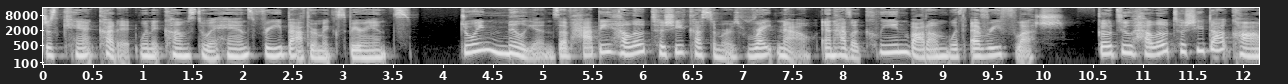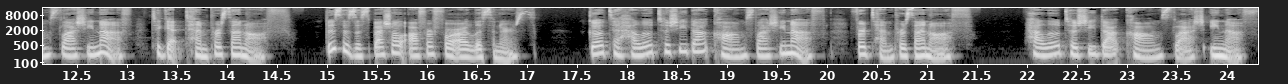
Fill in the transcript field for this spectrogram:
just can't cut it when it comes to a hands free bathroom experience. Join millions of happy Hello Tushy customers right now and have a clean bottom with every flush. Go to hellotushy.com slash enough to get 10% off. This is a special offer for our listeners. Go to hellotushy.com slash enough for 10% off. hellotushy.com slash enough.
